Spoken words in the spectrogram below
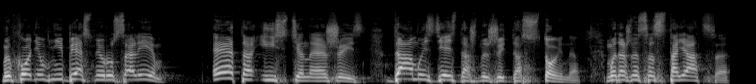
Мы входим в небесный Иерусалим. Это истинная жизнь. Да, мы здесь должны жить достойно. Мы должны состояться.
